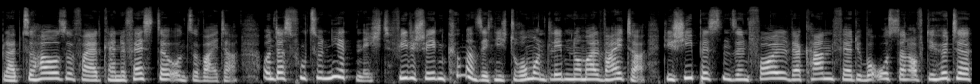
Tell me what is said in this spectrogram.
Bleibt zu Hause, feiert keine Feste und so weiter. Und das funktioniert nicht. Viele Schweden kümmern sich nicht drum und leben normal weiter. Die Skipisten sind voll, wer kann, fährt über Ostern auf die Hütte.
